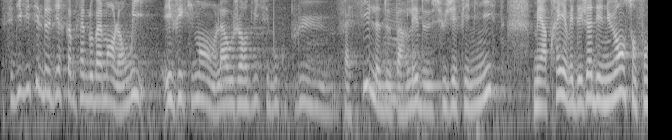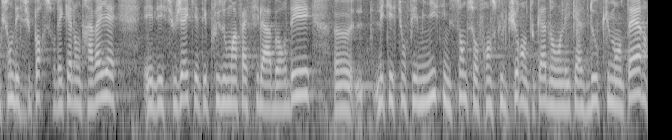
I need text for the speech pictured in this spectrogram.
c'est difficile de dire comme ça globalement. Alors oui, effectivement, là aujourd'hui, c'est beaucoup plus facile de parler de sujets féministes, mais après, il y avait déjà des nuances en fonction des supports sur lesquels on travaillait et des sujets qui étaient plus ou moins faciles à aborder. Euh, les questions féministes, il me semble, sur France Culture, en tout cas dans les cases documentaires,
